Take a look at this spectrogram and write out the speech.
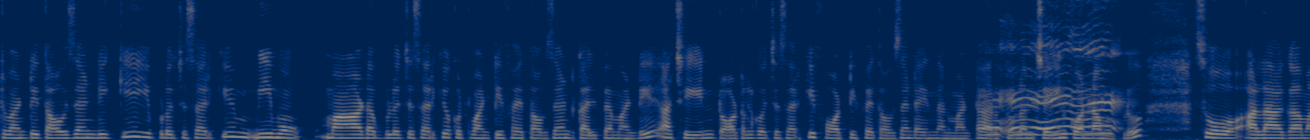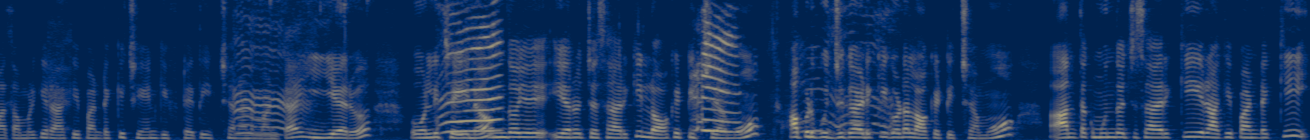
ట్వంటీ థౌజండ్కి ఇప్పుడు వచ్చేసరికి మేము మా డబ్బులు వచ్చేసరికి ఒక ట్వంటీ ఫైవ్ థౌజండ్ కలిపామండి. ఆ చైన్ టోటల్గా వచ్చేసరికి ఫార్టీ ఫైవ్ థౌజండ్ అయిందనమాట అరతులం చైన్ కొన్నాము ఇప్పుడు. సో అలాగా మా తమ్ముడికి రాఖీ పండగకి చైన్ గిఫ్ట్ అయితే ఇచ్చాను అనమాట ఈ ఇయర్ ఓన్లీ చైన్. ముందో ఇయర్ వచ్చేసరికి లాకెట్ ఇచ్చాము. అప్పుడు బుజ్జిగాడికి కూడా లాకెట్ ఇచ్చాము. అంతకు ముందు వచ్చేసరికి రాఖీ పండగకి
